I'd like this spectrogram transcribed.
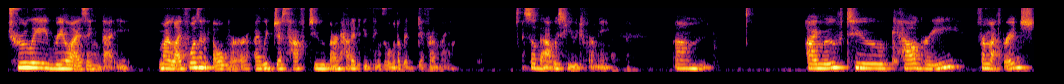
truly realizing that my life wasn't over. I would just have to learn how to do things a little bit differently. So that was huge for me. Um, I moved to Calgary from Lethbridge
